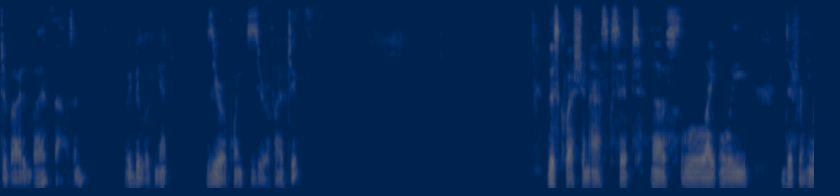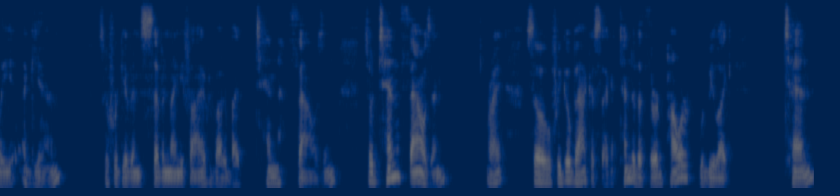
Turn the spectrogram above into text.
divided by 1,000, we'd be looking at 0.052. This question asks it uh, slightly differently again. So if we're given 795 divided by 10,000, so 10,000, right? So if we go back a second, 10 to the third power would be like 10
